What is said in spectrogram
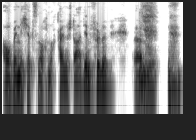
auch wenn ich jetzt noch, noch keine Stadien fülle, ähm,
